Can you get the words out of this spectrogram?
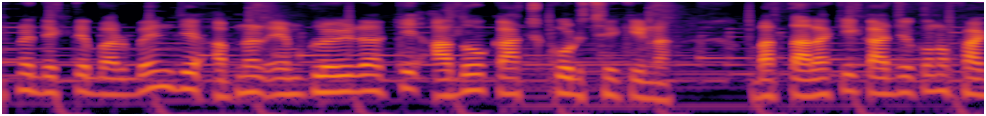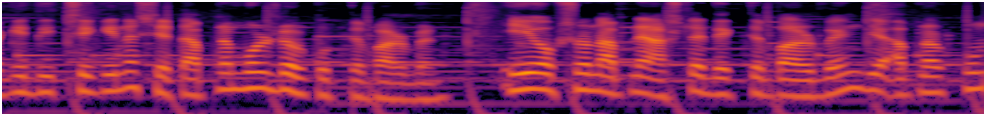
আপনি দেখতে পারবেন যে আপনার এমপ্লয়িরা কি আদৌ কাজ করছে কিনা বা তারা কি কাজে কোনো ফাঁকি দিচ্ছে কিনা সেটা আপনি মনিটর করতে পারবেন। এই অপশন আপনি আসলে দেখতে পারবেন যে আপনার কোন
